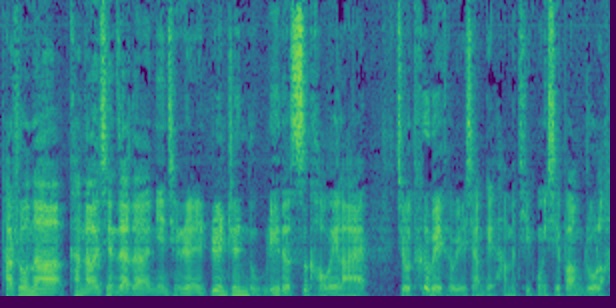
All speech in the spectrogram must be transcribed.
她说呢，看到现在的年轻人认真努力的思考未来，就特别特别想给他们提供一些帮助了。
